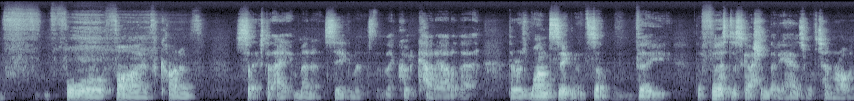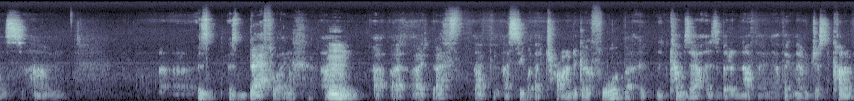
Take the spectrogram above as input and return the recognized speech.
f- four or five kind of six to eight minute segments that they could have cut out of that. There is one segment. So the the first discussion that he has with Tim Robbins um, is is baffling. Um, I, I, I, I, I, I see what they're trying to go for, but it, it comes out as a bit of nothing. I think they were just kind of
